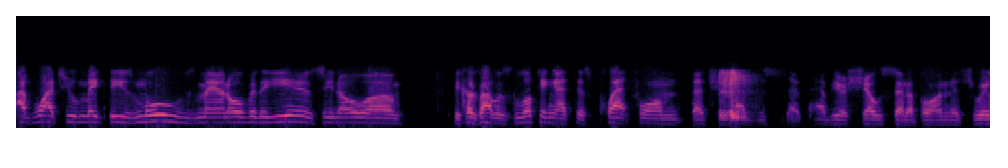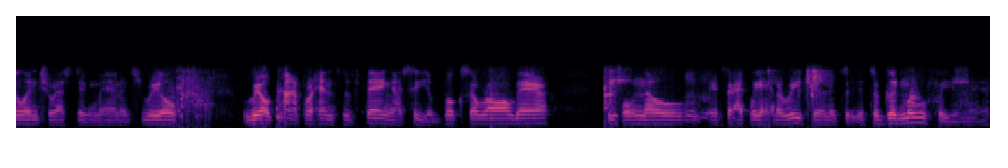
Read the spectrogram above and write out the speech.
I've watched you make these moves, man, over the years. You know, um, because I was looking at this platform that you have this, have your show set up on. It's real interesting, man. It's real, real comprehensive thing. I see your books are all there. People know Mhm. exactly how to reach you, and it's a, it's a good move for you, man.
